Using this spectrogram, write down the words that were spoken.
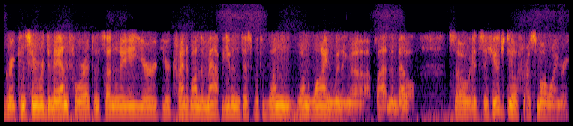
great consumer demand for it, and suddenly you're you're kind of on the map, even just with one one wine winning a, a platinum medal. So it's a huge deal for a small winery.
